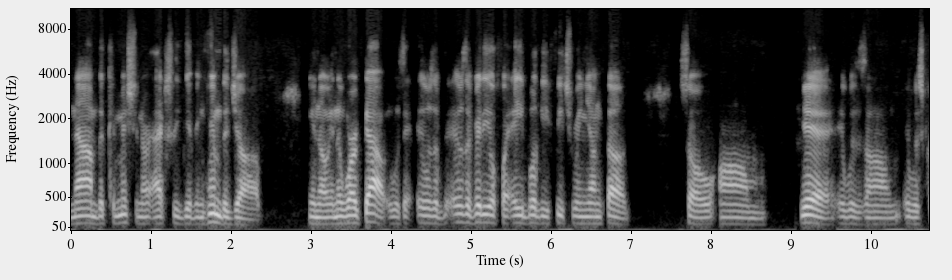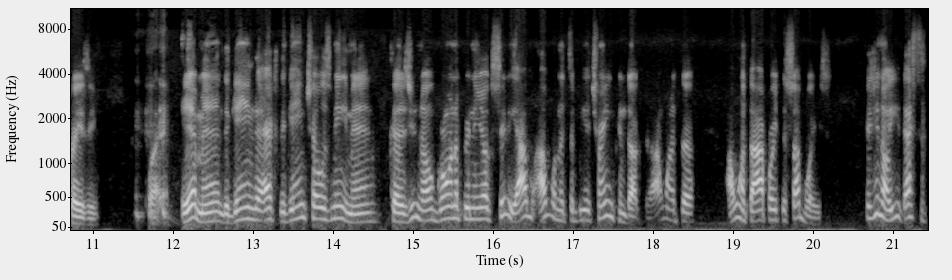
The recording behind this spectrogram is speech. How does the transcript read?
Now I'm the commissioner, actually giving him the job. You know, and it worked out. It was a, it was a it was a video for A Boogie featuring Young Thug. So um, yeah, it was um, it was crazy. But yeah, man, the game the actually the game chose me, man, because you know, growing up in New York City, I, I wanted to be a train conductor. I wanted to I wanted to operate the subways, because you know you, that's the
